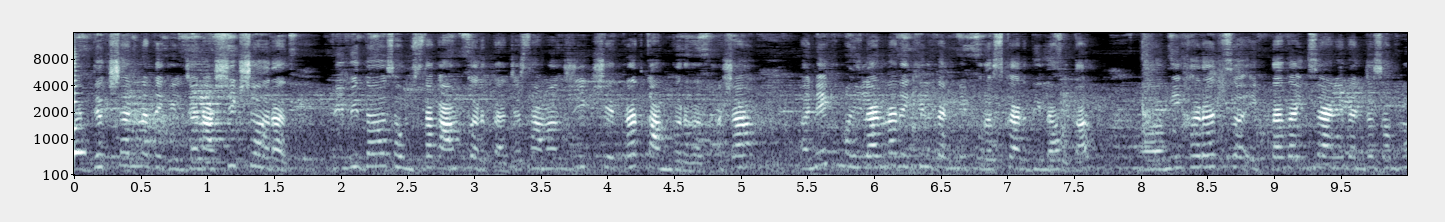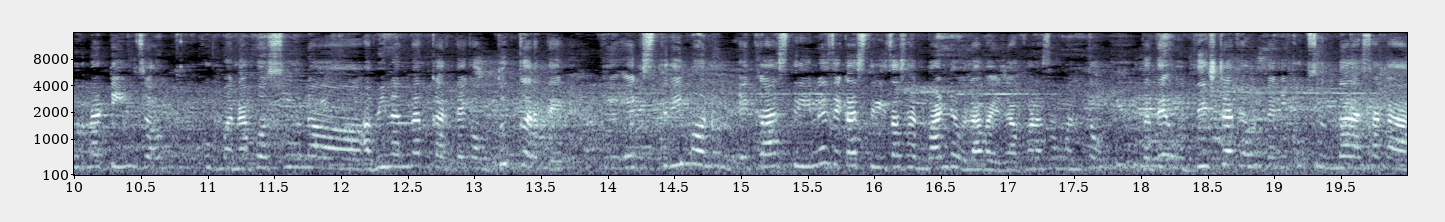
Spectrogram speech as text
अध्यक्षांना देखील ज्या नाशिक शहरात विविध संस्था काम करतात ज्या सामाजिक क्षेत्रात काम करतात अशा अनेक महिलांना देखील त्यांनी पुरस्कार दिला होता. मी खरंच एकताताईंचं आणि त्यांच्या संपूर्ण टीमचं खूप मनापासून अभिनंदन करते कौतुक करते की एक स्त्री म्हणून एका स्त्रीनेच एका स्त्रीचा सन्मान ठेवला पाहिजे आपण असं म्हणतो. तर ते उद्दिष्ट ठेवून त्यांनी खूप सुंदर असा का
